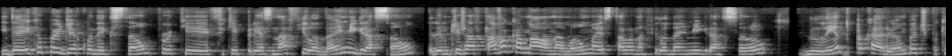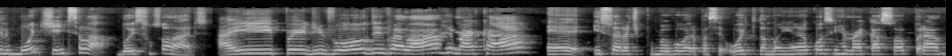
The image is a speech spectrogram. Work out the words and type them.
E daí que eu perdi a conexão, porque fiquei presa na fila da imigração. Eu lembro que já tava com a mala na mão, mas estava na fila da imigração. Lento pra caramba, tipo aquele monte de gente, sei lá, dois funcionários. Aí perdi voo e vai lá remarcar. É, isso era tipo, meu voo era para ser 8 da manhã, eu consegui remarcar só para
